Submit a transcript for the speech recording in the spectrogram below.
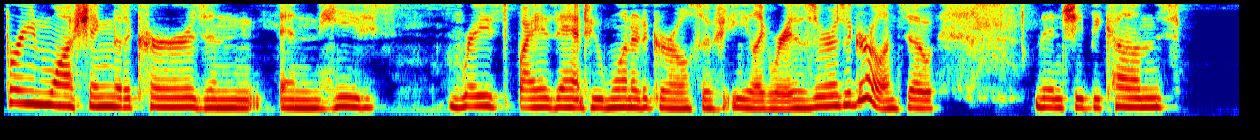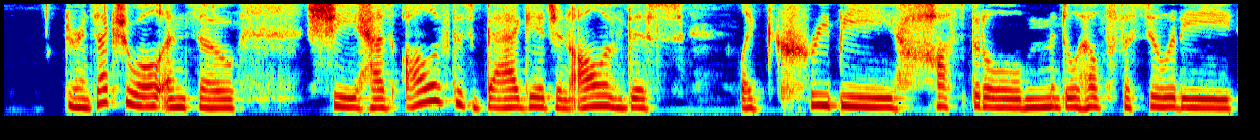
brainwashing that occurs, and and he's raised by his aunt who wanted a girl, so he like raises her as a girl, and so then she becomes transsexual and so she has all of this baggage and all of this like creepy hospital mental health facility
